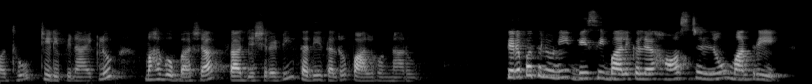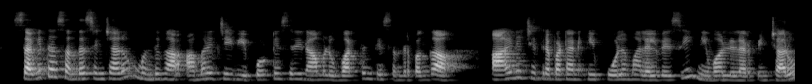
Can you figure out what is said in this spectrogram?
మధు టీడీపీ నాయకులు మహబూబ్ బాషా రాజేష్ రెడ్డి తదితరులు పాల్గొన్నారు. తిరుపతిలోని బీసీ బాలికల హాస్టల్ను మంత్రి సవిత సందర్శించారు. ముందుగా అమరజీవి పొట్టి శ్రీరాములు వర్ధంతి సందర్భంగా ఆయన చిత్రపటానికి పూలమాలలు వేసి నివాళులర్పించారు.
